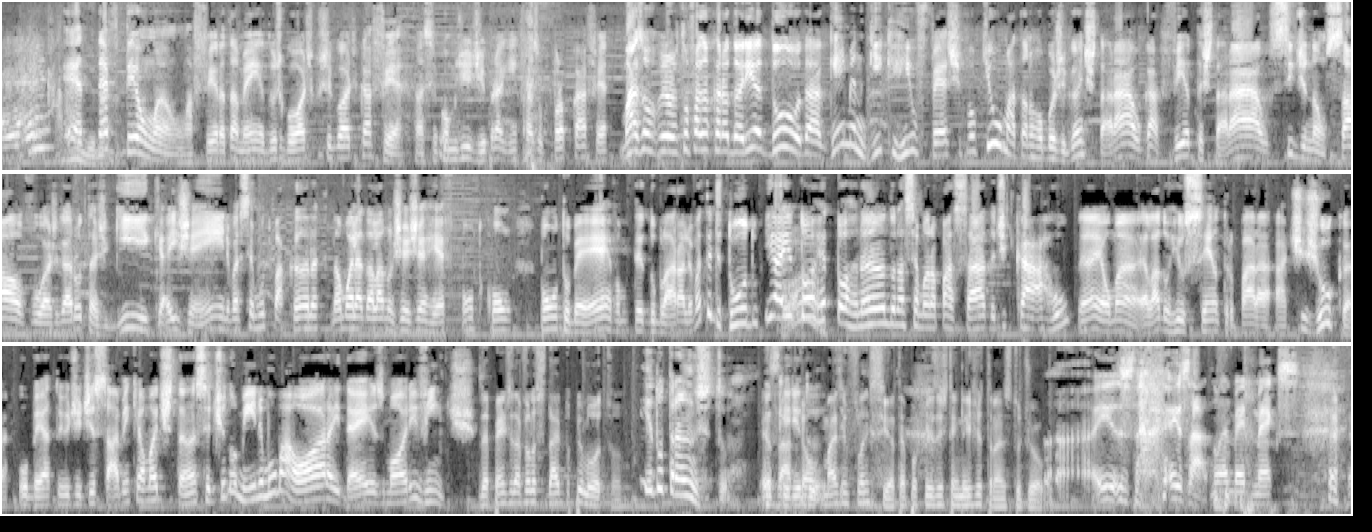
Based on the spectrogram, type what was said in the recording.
é, deve ter uma, uma feira também dos góticos que gostam de café. Assim como o Didi Braguinha que faz o próprio café. Mas eu, eu tô fazendo a curadoria do, da Game and Geek Rio Festival, que o Matando Robô Gigante estará, o Gaveta estará, o Cid Não Salvo, as Garotas Geek, a IGN, vai ser muito bacana. Dá uma olhada lá no ggrf.com.br, vamos ter dublaralho, vai ter de tudo. E aí oh. tô retornando na semana passada de carro, né? É, uma, é lá do Rio Centro para a Tijuca. O Beto e o Didi sabem que é uma distância de no mínimo uma hora e dez, uma hora e vinte. Depende da velocidade do piloto. E do trânsito. Exato, querido. é o mais influencia, até porque existem leis de trânsito, Diogo. Ah, exa exato, não é Mad Max.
